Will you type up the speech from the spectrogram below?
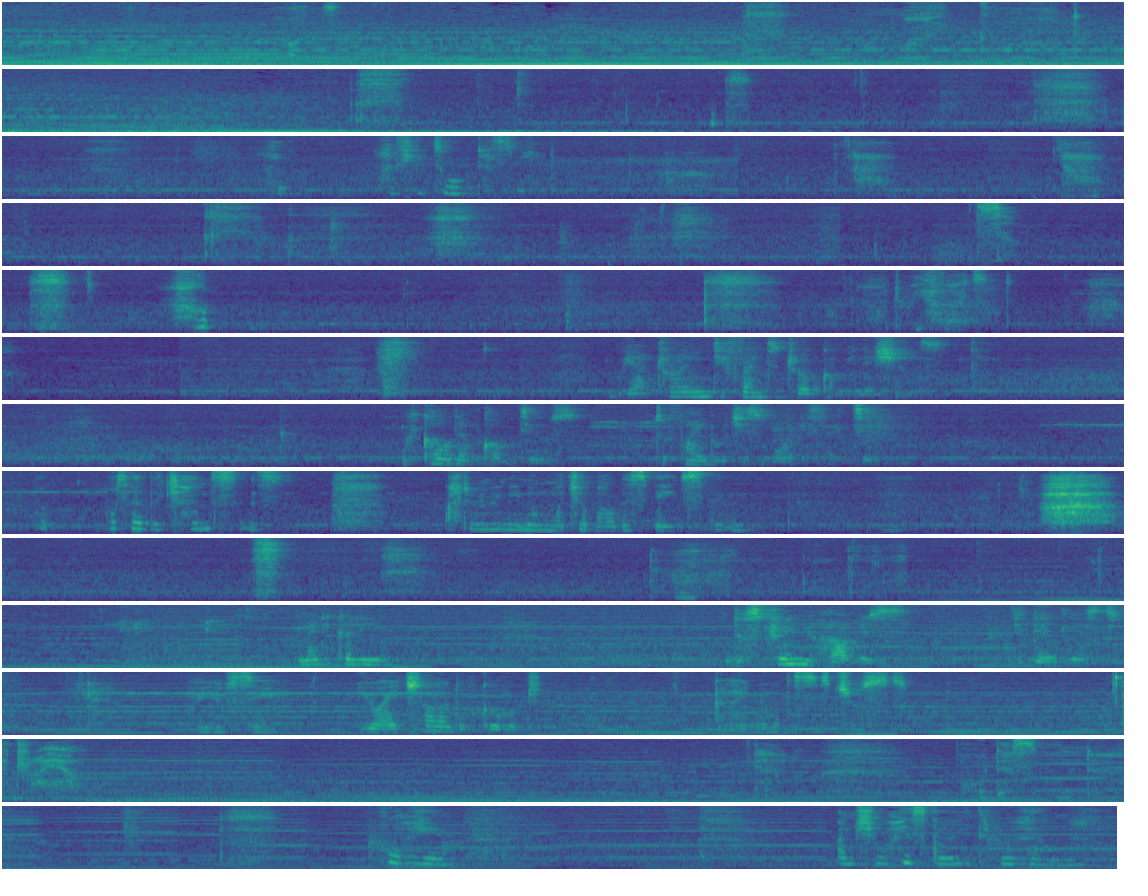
Drug combinations. We call them cocktails to find which is more effective. What, what are the chances? I don't really know much about this AIDS thing. Medically, the strain you have is the deadliest. But you see, You are a child of God, and I know this is just a trial. Poor Desmond. Poor him. I'm sure he's going through hell now.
